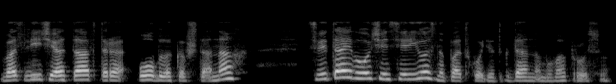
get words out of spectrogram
В отличие от автора «Облако в штанах», Цветаева очень серьезно подходит к данному вопросу,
